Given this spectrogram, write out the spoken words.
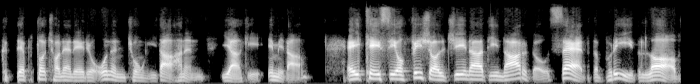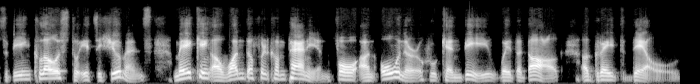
그때부터 전해 내려오는 종이다 하는 이야기입니다. AKC official Gina DiNardo said the breed loves being close to its humans, making a wonderful companion for an owner who can be with the dog a great deal.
